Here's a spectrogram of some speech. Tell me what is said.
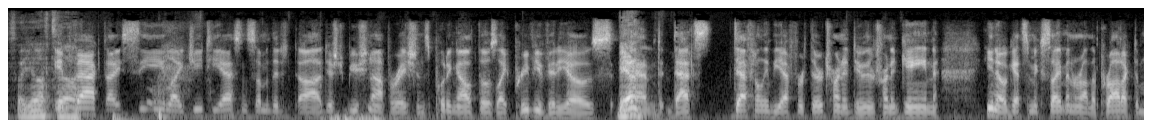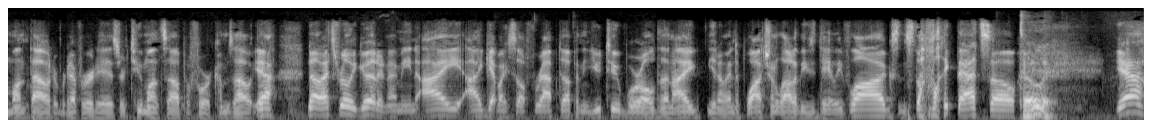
So you'll have to. In fact, I see like GTS and some of the uh, distribution operations putting out those like preview videos, Yeah. and that's definitely the effort they're trying to do. They're trying to gain, you know, get some excitement around the product a month out or whatever it is, or two months out before it comes out. Yeah, no, that's really good. And I mean, I I get myself wrapped up in the YouTube world, and I you know end up watching a lot of these daily vlogs and stuff like that. So totally. yeah,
